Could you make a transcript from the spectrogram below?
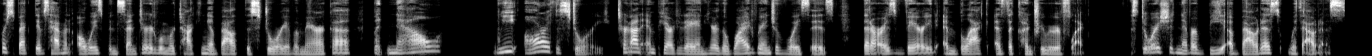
perspectives haven't always been centered when we're talking about the story of America, but now we are the story. Turn on NPR today and hear the wide range of voices that are as varied and Black as the country we reflect. Stories should never be about us without us.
